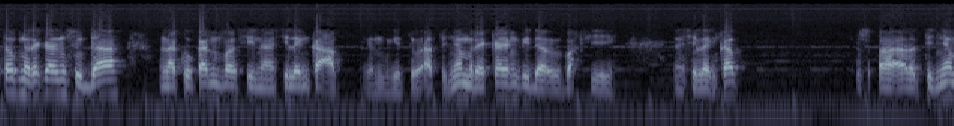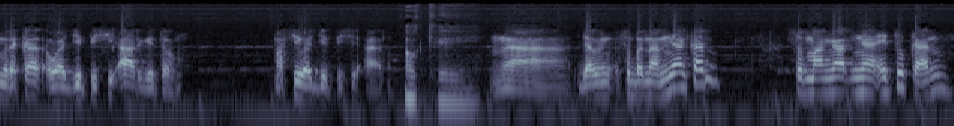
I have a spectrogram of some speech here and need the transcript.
atau mereka yang sudah melakukan vaksinasi lengkap kan begitu. Artinya mereka yang tidak vaksinasi lengkap uh, artinya mereka wajib PCR gitu masih wajib PCR. Oke. Okay. Nah, jalan sebenarnya kan semangatnya itu kan,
